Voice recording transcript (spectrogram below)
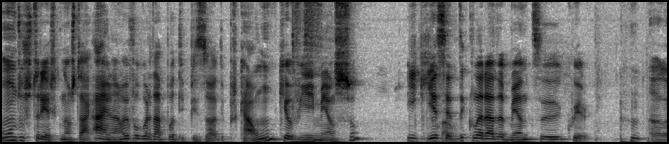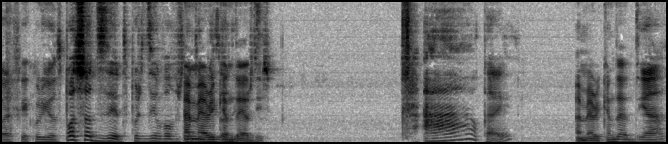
um dos três que não está. Ah, não, eu vou guardar para outro episódio, porque há um que eu vi imenso e que esse é declaradamente queer. Agora fiquei curioso. Podes só dizer, depois desenvolves American episódio, diz. Ah, ok. American Dad. Yeah.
